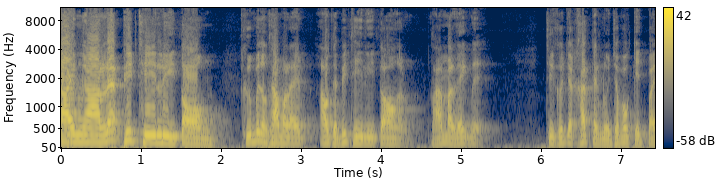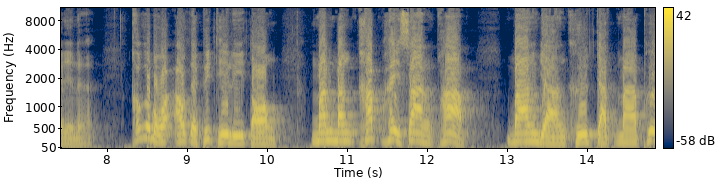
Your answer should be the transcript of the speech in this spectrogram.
รายงานและพิธีรีตอง คือไม่ต้องทำอะไร เอาแต่พิธีรีตองฐานมาเล็กเนี่ย ที่เขาจะคัดจากหน่วยเฉพาะกิจไปเนี่ยนะเขาก็บอกว่าเอาแต่พิธีรีตอง มันบังคับให้สร้างภาพ บางอย่างคือจัดมาเพื่อ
